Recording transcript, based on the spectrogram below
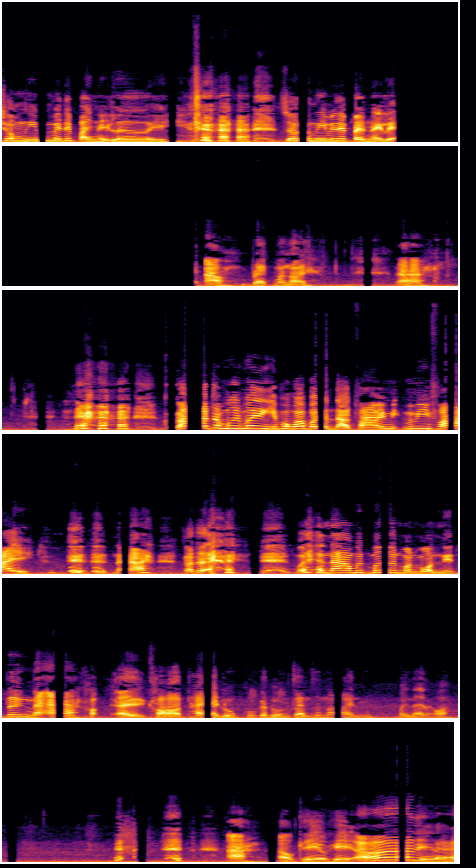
ช่วงนี้ไม่ได้ไปไหนเลย ช่วงนี้ไม่ได้ไปไหนเลย เอาแบล็กมาหน่อยนะคะก็จะมืดๆอย่างนี้เพราะว่าบนดาดฟ้าไม่มีไม่มีไฟนะก็จะมันหน้ามืดๆหม่นๆนิดนึงนะอะขอขอถ่ายรูปคู่กับดวงจันทร์สักหน่อยไปไหนแล้ววะอะโอเคโอเคอ๋อนี่แหละ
